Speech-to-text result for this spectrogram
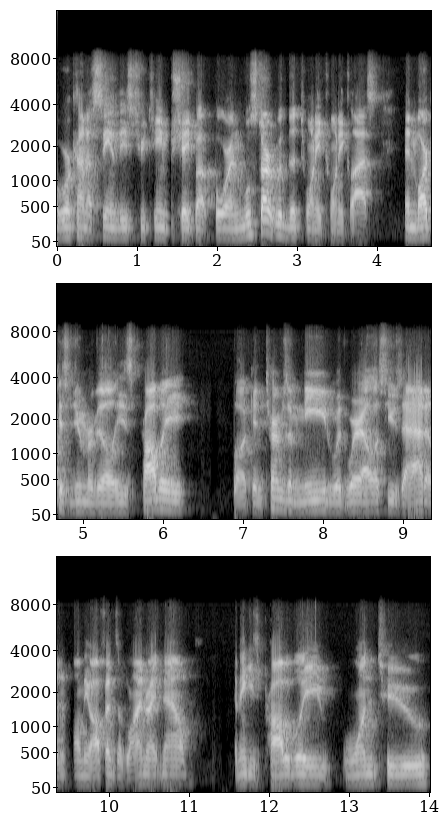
we're kind of seeing these two teams shape up for. And we'll start with the 2020 class. And Marcus Dumervil, he's probably, look, in terms of need with where LSU's at on the offensive line right now, I think he's probably one, two,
